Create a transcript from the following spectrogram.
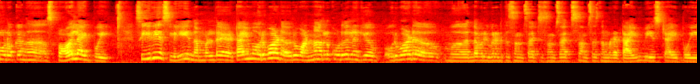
മൂഡൊക്കെ അങ്ങ് സ്പോയിൽ ആയിപ്പോയി സീരിയസ്ലി നമ്മളുടെ ടൈം ഒരുപാട് ഒരു വൺ അവറിൽ കൂടുതൽ എനിക്ക് ഒരുപാട് എന്താ പറയുക ഇവരുടെ സംസാരിച്ച് സംസാരിച്ച് സംസാരിച്ച് നമ്മുടെ ടൈം വേസ്റ്റ് ആയി പോയി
